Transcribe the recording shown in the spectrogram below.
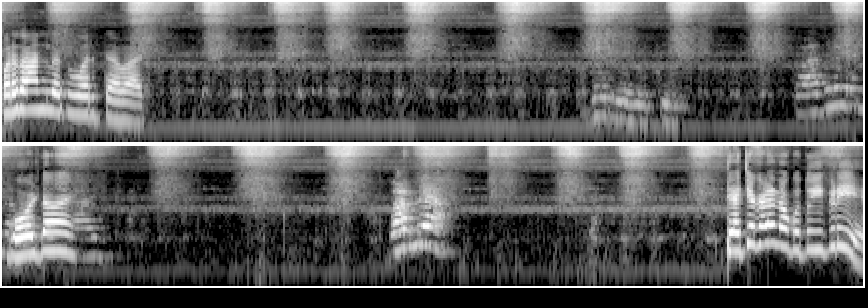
परत आणलंस वर त्या वाट. गोल्डन. त्याच्याकडे नको तू इकडे ये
